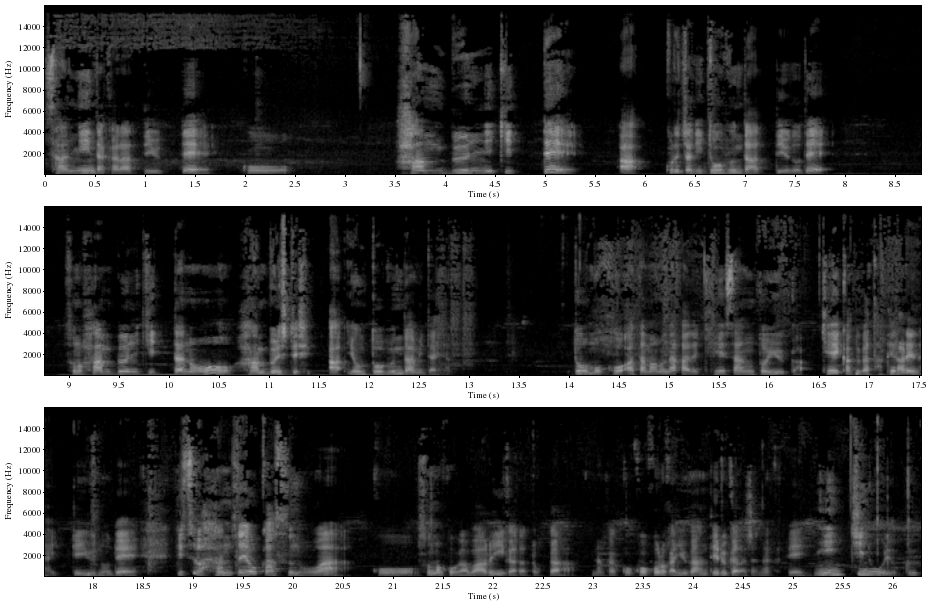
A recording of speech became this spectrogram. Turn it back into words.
三人だからって言って、こう、半分に切って、あ、これじゃ2等分だっていうので、その半分に切ったのを半分して、あ、4等分だみたいな。どうもこう頭の中で計算というか、計画が立てられないっていうので、実は犯罪を犯すのは、こう、その子が悪いからとか、なんかこう心が歪んでるからじゃなくて、認知能力、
